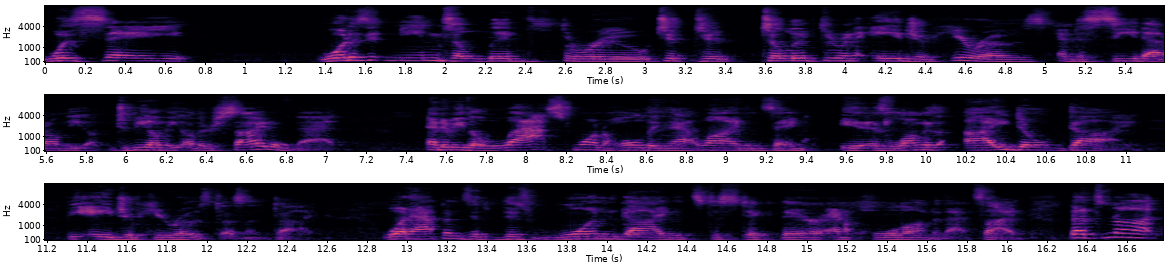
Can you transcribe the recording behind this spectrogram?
was say, what does it mean to live through to, to to live through an age of heroes and to see that on the to be on the other side of that and to be the last one holding that line and saying, as long as I don't die, the age of heroes doesn't die. What happens if this one guy gets to stick there and hold on to that side? That's not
